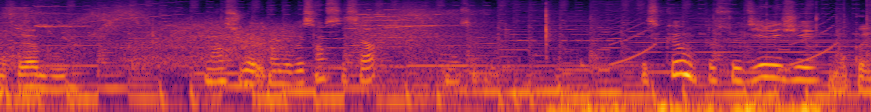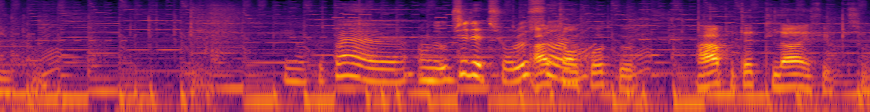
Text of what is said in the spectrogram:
on fait la boule. Mince, je vais aller dans le mauvais sens, c'est ça Non. Est-ce qu'on peut se diriger? Non, pas du tout. Et on peut pas. euh, On est obligé d'être sur le sol. Attends, hein. quoi que. Ah, peut-être là, effectivement.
